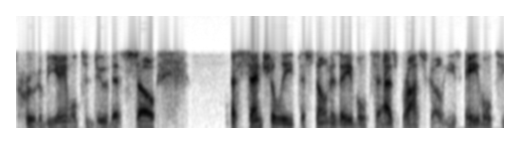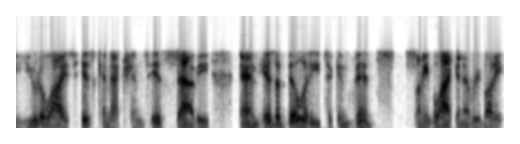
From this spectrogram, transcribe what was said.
crew to be able to do this. So essentially Pistone is able to, as Brasco, he's able to utilize his connections, his savvy, and his ability to convince Sonny Black and everybody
